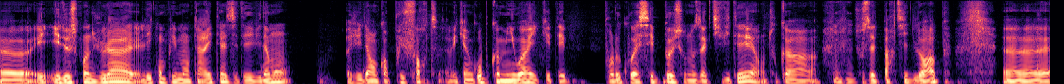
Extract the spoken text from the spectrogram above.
Euh, et, et, de ce point de vue-là, les complémentarités, elles étaient évidemment, j'ai dire encore plus fortes avec un groupe comme EY qui était pour le coup assez peu sur nos activités, en tout cas mmh. sur cette partie de l'Europe. Euh,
